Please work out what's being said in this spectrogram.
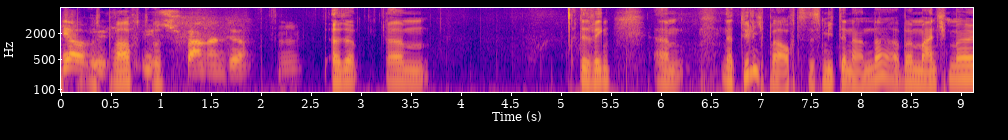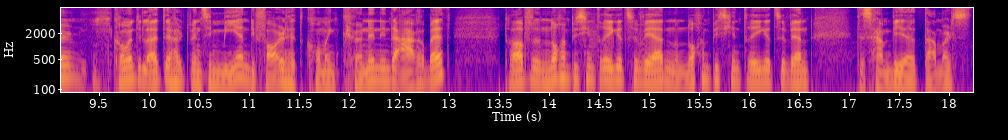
ja, es ist, braucht, ist spannend, ja. Hm. Also, ähm, deswegen, ähm, natürlich braucht es das Miteinander, aber manchmal kommen die Leute halt, wenn sie mehr an die Faulheit kommen können in der Arbeit, drauf, noch ein bisschen träger zu werden und noch ein bisschen träger zu werden. Das haben wir ja damals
